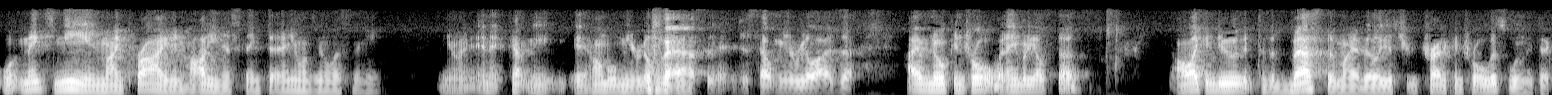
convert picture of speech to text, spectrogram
What makes me, in my pride and haughtiness, think that anyone's going to listen to me? You know, and it kept me, it humbled me real fast, and it just helped me to realize that I have no control, but anybody else does. All I can do to the best of my ability is to try to control this lunatic.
